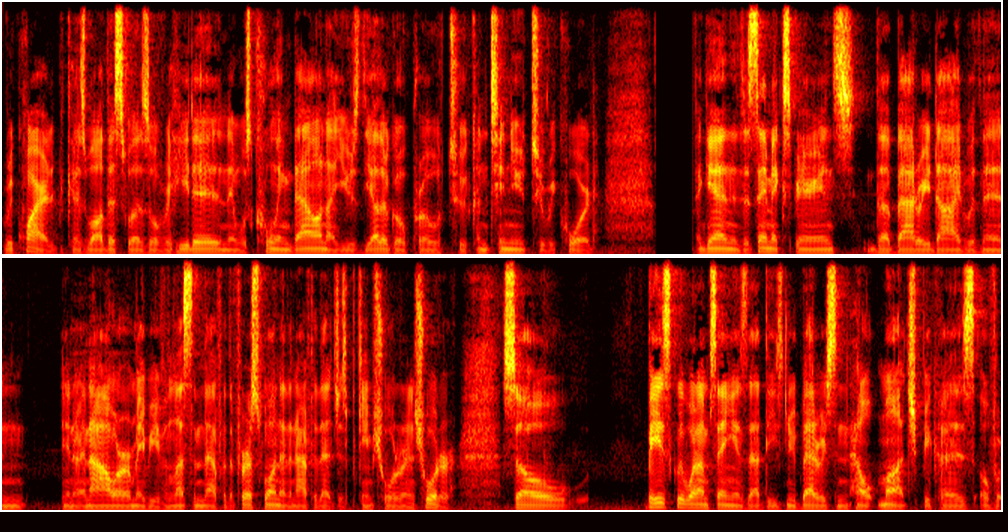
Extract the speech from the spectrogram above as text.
required because while this was overheated and it was cooling down, I used the other GoPro to continue to record. Again, it's the same experience. The battery died within you know an hour, maybe even less than that for the first one, and then after that, just became shorter and shorter. So basically, what I'm saying is that these new batteries didn't help much because over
